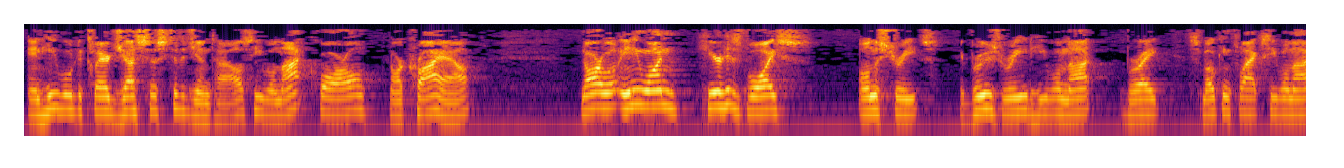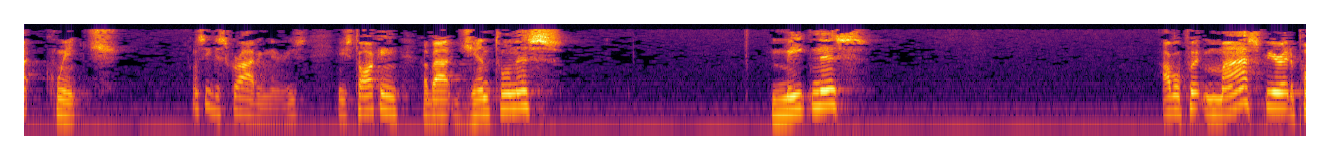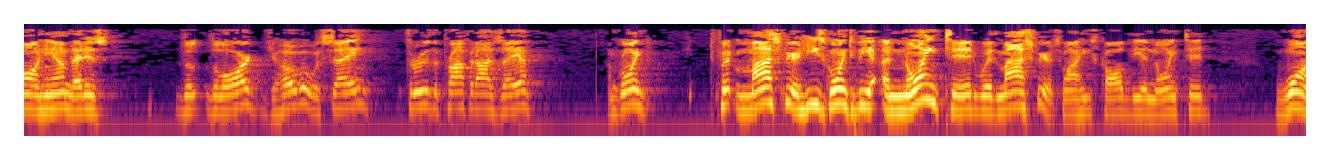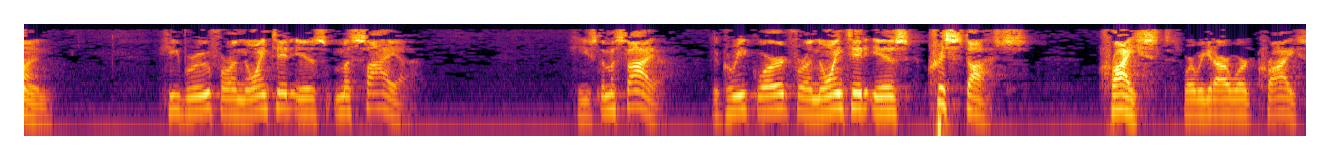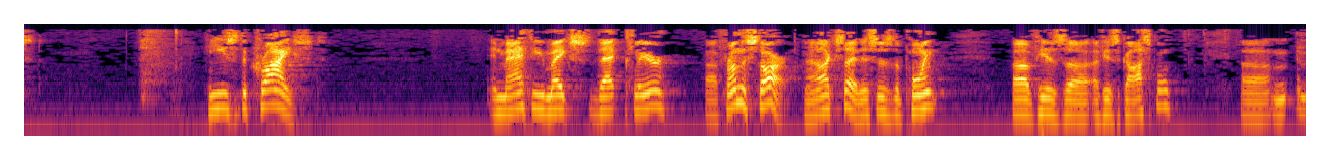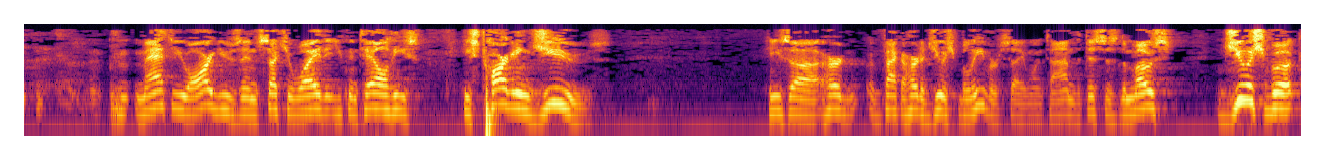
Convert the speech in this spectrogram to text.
and he will declare justice to the Gentiles. He will not quarrel nor cry out, nor will anyone hear his voice on the streets. A bruised reed he will not break, smoking flax he will not quench. What's he describing there? He's, he's talking about gentleness, meekness. I will put my spirit upon him. That is, the, the Lord, Jehovah, was saying through the prophet Isaiah, I'm going to put my spirit. He's going to be anointed with my spirit. That's why he's called the anointed one. Hebrew for anointed is Messiah. He's the Messiah. The Greek word for anointed is Christos. Christ, where we get our word Christ. He's the Christ. And Matthew makes that clear uh, from the start. Now, like I say, this is the point of his uh, of his gospel. Uh, Matthew argues in such a way that you can tell he's he's targeting Jews. He's uh, heard, in fact, I heard a Jewish believer say one time that this is the most Jewish book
